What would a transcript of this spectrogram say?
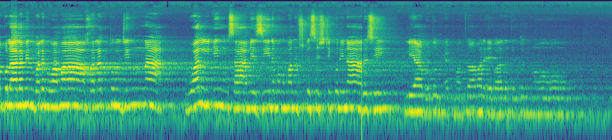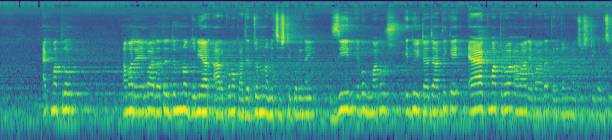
রব্বুল আলামিন বলেন, ওয়ামা খালাকতুল জিন্না ওয়াল ইনসা, আমি জিন এবং মানুষকে সৃষ্টি করি না, করেছি। লিয়াবুদুন একমাত্র আমার ইবাদতের জন্য। একমাত্র আমার ইবাদতের জন্য, দুনিয়ার আর কোনো কাজের জন্য আমি সৃষ্টি করি নাই। জিন এবং মানুষ, এই দুইটা জাতিকে একমাত্র আমার ইবাদতের জন্য সৃষ্টি করেছি।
